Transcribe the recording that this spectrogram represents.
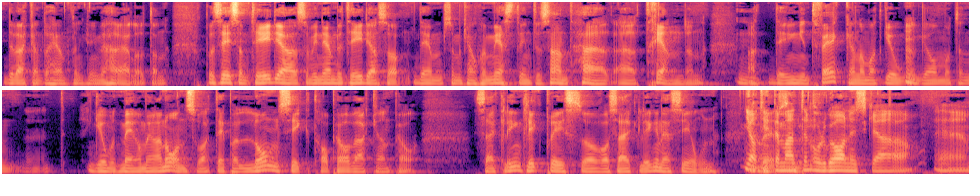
det verkar inte ha hänt någonting det här heller. Utan precis som tidigare, som vi nämnde tidigare, så det som kanske är mest intressant här är trenden. Att det är ingen tvekan om att Google Mm. går, mot en, går mot mer och mer annonser och att det på lång sikt har påverkan på säkerligen klickpriser och säkerligen SEO. Ja, tittar man så- till den organiska eh,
